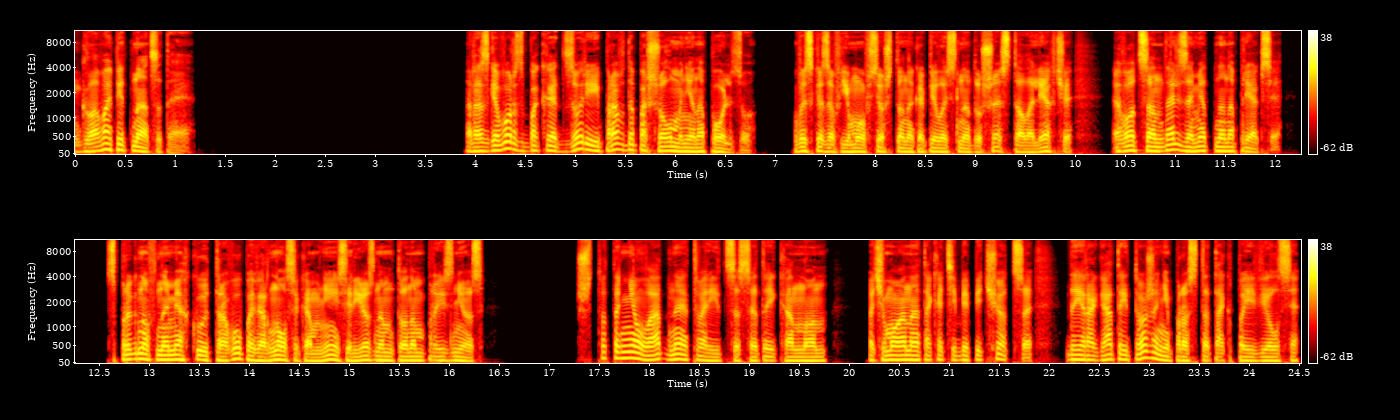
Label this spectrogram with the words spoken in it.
Глава 15 Разговор с Бакэт-Зори и правда пошел мне на пользу. Высказав ему все, что накопилось на душе, стало легче, а вот сандаль заметно напрягся. Спрыгнув на мягкую траву, повернулся ко мне и серьезным тоном произнес: «Что-то неладное творится с этой канон. Почему она так о тебе печется? Да и рогатый тоже не просто так появился.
